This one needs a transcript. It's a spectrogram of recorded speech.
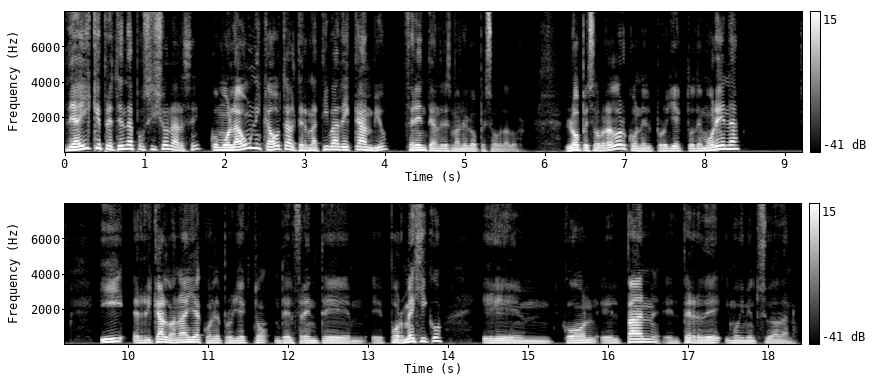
De ahí que pretenda posicionarse como la única otra alternativa de cambio frente a Andrés Manuel López Obrador. López Obrador con el proyecto de Morena y Ricardo Anaya con el proyecto del Frente eh, por México, eh, con el PAN, el PRD y Movimiento Ciudadano.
